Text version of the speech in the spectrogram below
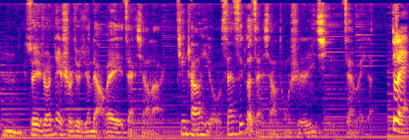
嗯，所以说那时候就已经两位宰相了，经常有三四个宰相同时一起在位的。对。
